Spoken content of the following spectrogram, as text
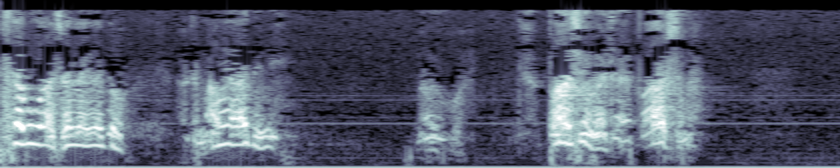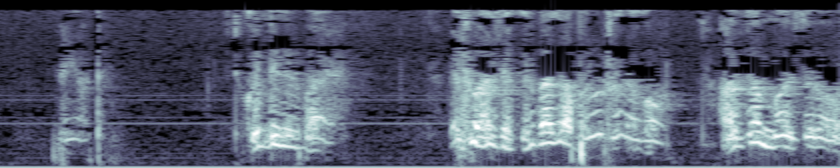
सबको अच्छा लगे तो। आदमी। पास में बैठा है, पास में। नहीं आते। तो खुद कृपा है। इस से कृपा का भरोसा रखो। हरदम मस्त रहो।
